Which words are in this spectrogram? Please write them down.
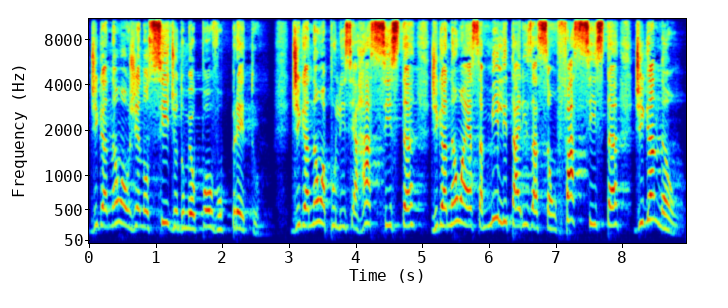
diga não ao genocídio do meu povo preto. Diga não à polícia racista, diga não a essa militarização fascista, diga não.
